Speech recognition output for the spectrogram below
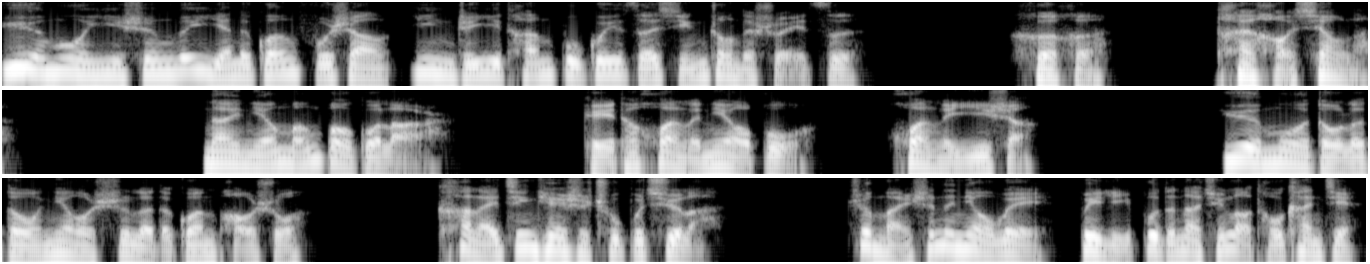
月末一身威严的官服上印着一滩不规则形状的水渍，呵呵，太好笑了。奶娘忙抱过了儿，给他换了尿布，换了衣裳。月末抖了抖尿湿了的官袍，说：“看来今天是出不去了。这满身的尿味被礼部的那群老头看见，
